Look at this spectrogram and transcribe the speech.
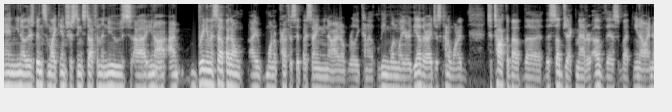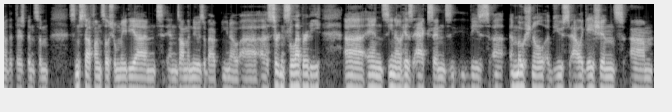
and you know there's been some like interesting stuff in the news. Uh, you know i'm bringing this up. I don't i want to preface it by saying you know i don't really kind of lean one way or the other. I just kind of wanted to talk about the the subject matter of this. But you know i know that there's been some some stuff on social media and and on the news about you know uh, a certain celebrity uh, and you know his ex and these uh, emotional abuse allegations. Um,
